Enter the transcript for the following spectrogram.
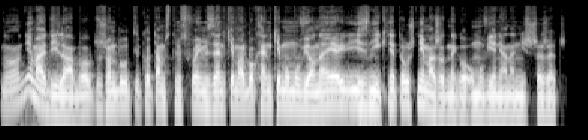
No nie ma deala, bo przecież on był tylko tam z tym swoim Zenkiem albo Henkiem umówiony i zniknie, to już nie ma żadnego umówienia na niższe rzecz.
